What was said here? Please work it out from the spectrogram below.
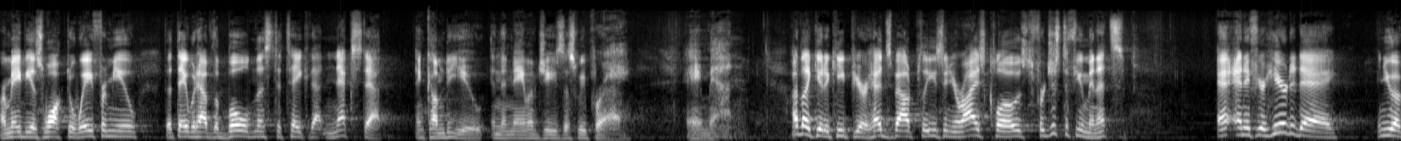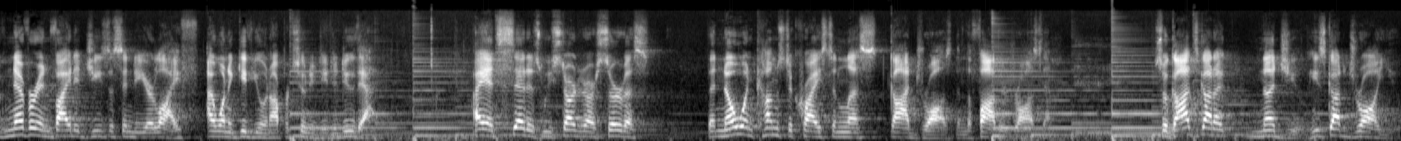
or maybe has walked away from you, that they would have the boldness to take that next step and come to you. In the name of Jesus, we pray. Amen. I'd like you to keep your heads bowed, please, and your eyes closed for just a few minutes. And if you're here today and you have never invited Jesus into your life, I want to give you an opportunity to do that. I had said as we started our service that no one comes to Christ unless God draws them, the Father draws them. So God's got to nudge you, He's got to draw you.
